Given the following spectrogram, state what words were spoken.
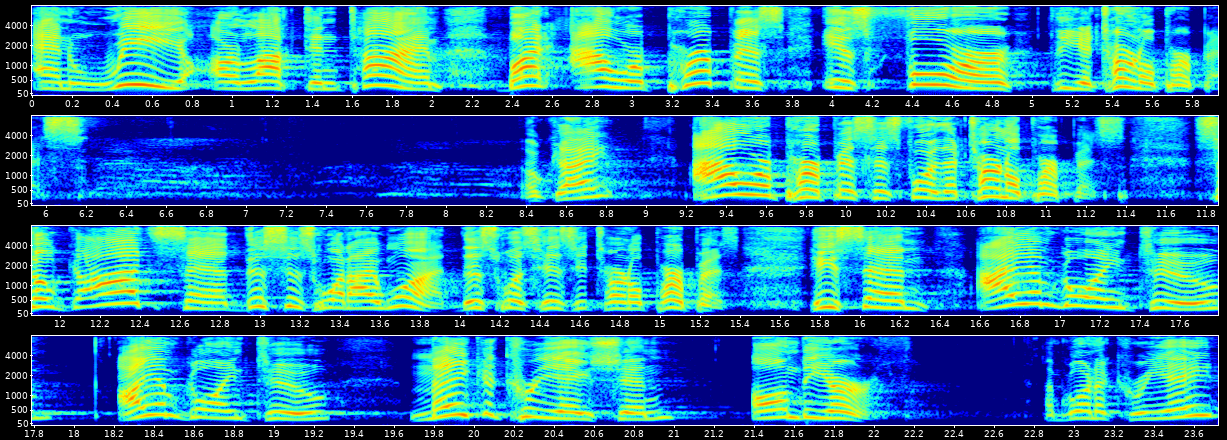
and we are locked in time, but our purpose is for the eternal purpose. Okay? Our purpose is for the eternal purpose. So God said, This is what I want. This was his eternal purpose. He said, I am going to I am going to make a creation on the earth. I'm going to create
